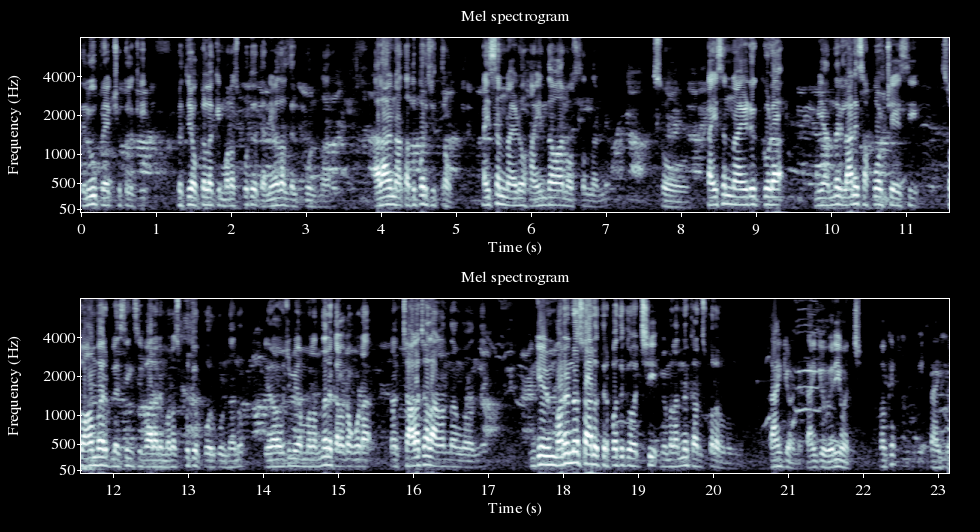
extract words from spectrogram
తెలుగు ప్రేక్షకులకి ప్రతి ఒక్కరికి మనస్ఫూర్తిగా ధన్యవాదాలు తెలుపుకుంటున్నాను. అలానే నా తదుపరి చిత్రం టైసన్ నాయుడు హైందవా అని వస్తుందండి. సో టైసన్ నాయుడుకి కూడా మీ అందరు ఇలానే సపోర్ట్ చేసి స్వామివారి బ్లెస్సింగ్స్ ఇవ్వాలని మనస్ఫూర్తిగా కోరుకుంటున్నాను. ఈ రోజు మిమ్మల్ని అందరినీ కలవడం కూడా నాకు చాలా చాలా ఆనందంగా ఉంది. ఇంకే మరెన్నోసార్లు తిరుపతికి వచ్చి మిమ్మల్ని అందరినీ కలుసుకోవాలనుకుంది థ్యాంక్ యూ అండి thank you very much okay thank you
